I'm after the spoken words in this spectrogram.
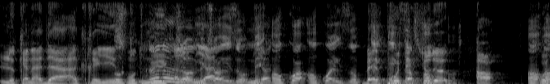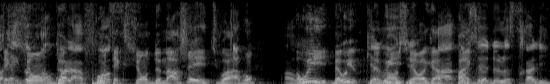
Le Canada a créé Ok, son truc. Non, non, Alors, non, mais a- tu as raison. Mais a- en quoi, en quoi exemple Ben, exemple, protection en- de, alors, en- en protection, exemple, en quoi de, la France protection de marché, tu vois. Ah bon? Ah oui, ben oui, ben oui, mais regarde, Ah, par exemple- de l'Australie.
